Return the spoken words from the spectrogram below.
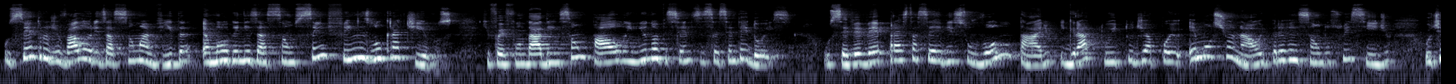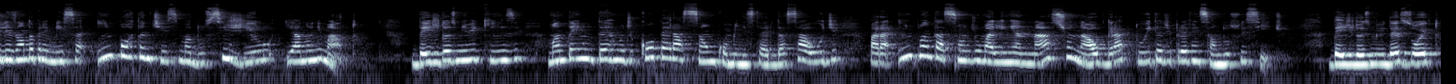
O Centro de Valorização à Vida é uma organização sem fins lucrativos que foi fundada em São Paulo em 1962 o CVV presta serviço voluntário e gratuito de apoio emocional e prevenção do suicídio, utilizando a premissa importantíssima do sigilo e anonimato. Desde 2015, mantém um termo de cooperação com o Ministério da Saúde para a implantação de uma linha nacional gratuita de prevenção do suicídio. Desde 2018,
